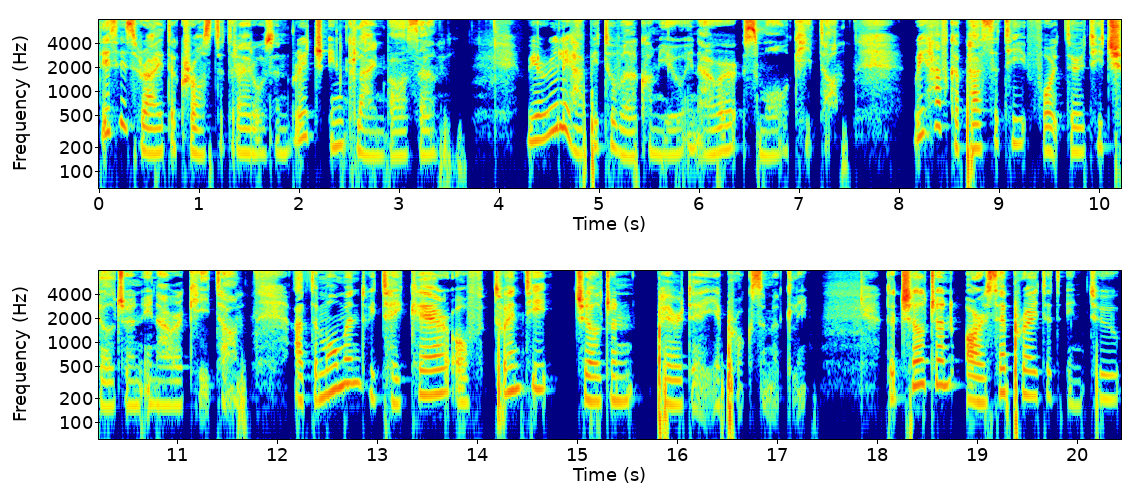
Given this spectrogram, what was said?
This is right across the Drei-Rosen Bridge in Klein Basel. We are really happy to welcome you in our small Kita. We have capacity for 30 children in our Kita. At the moment, we take care of 20 children per day approximately. The children are separated in two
